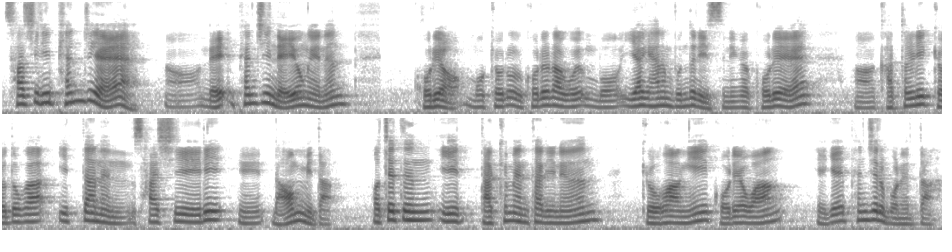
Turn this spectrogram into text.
사실 이 편지에 어, 내, 편지 내용에는 고려, 뭐 고려, 고려라고 뭐 이야기하는 분들이 있으니까 고려에 어, 가톨릭 교도가 있다는 사실이 예, 나옵니다. 어쨌든 이 다큐멘터리는 교황이 고려왕에게 편지를 보냈다.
